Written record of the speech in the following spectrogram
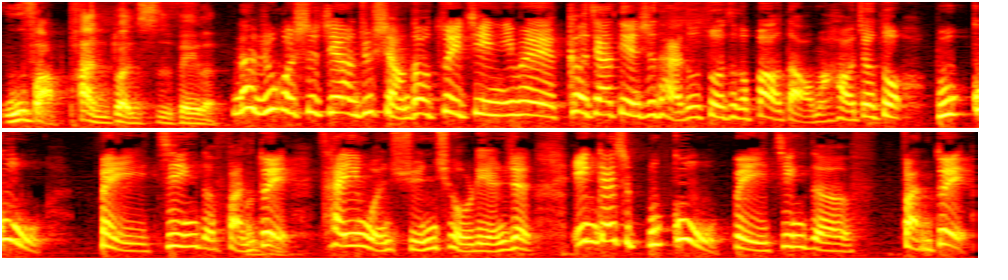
无法判断是非了。那如果是这样，就想到最近，因为各家电视台都做这个报道嘛，哈，叫做不顾北京的反对，蔡英文寻求连任，应该是不顾北京的反对。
